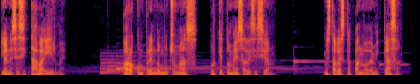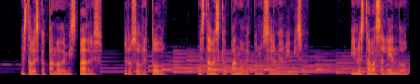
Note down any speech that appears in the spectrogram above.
Yo necesitaba irme. Ahora comprendo mucho más por qué tomé esa decisión. Me estaba escapando de mi casa, me estaba escapando de mis padres, pero sobre todo, me estaba escapando de conocerme a mí mismo. Y no estaba saliendo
